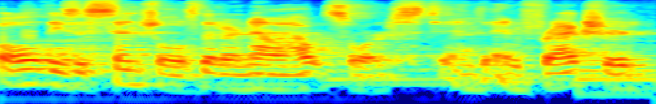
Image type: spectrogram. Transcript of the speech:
all these essentials that are now outsourced and, and fractured.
